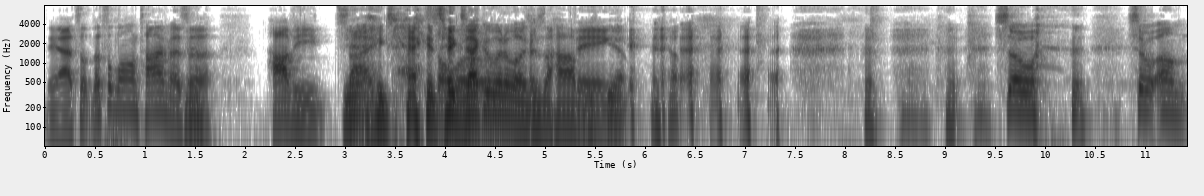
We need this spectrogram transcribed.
Yeah, that's a, that's a long time as yeah. a hobby yeah exactly it's exactly what it was it was a hobby yep. Yep. so so um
